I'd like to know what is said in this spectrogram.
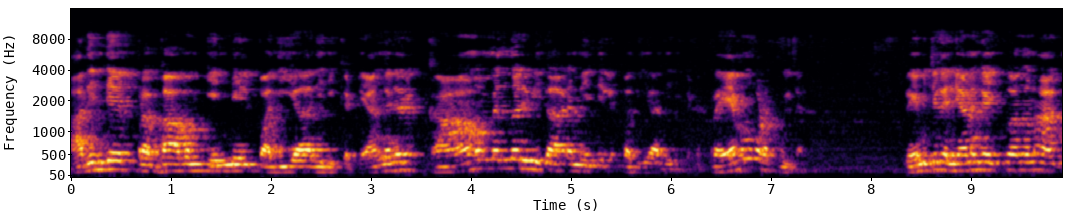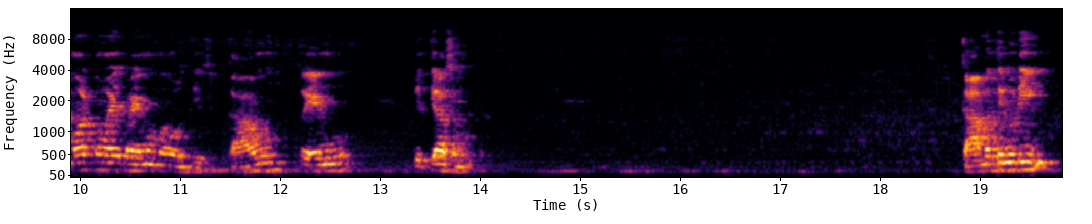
അതിന്റെ പ്രഭാവം എന്നിൽ പതിയാതിരിക്കട്ടെ. അങ്ങനെ ഒരു കാമം എന്നൊരു വികാരം എന്നിൽ പതിയാതിരിക്കട്ടെ. പ്രേമം കുഴപ്പമില്ല. പ്രേമിച്ച് കല്യാണം കഴിക്കുക എന്നാണ് ആത്മാർത്ഥമായ പ്രേമമാണ് ഉദ്ദേശിച്ചത്. കാമവും പ്രേമവും വ്യത്യാസമുണ്ട്. കാമത്തിലൂടെയും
